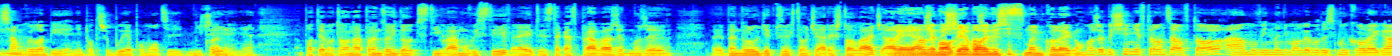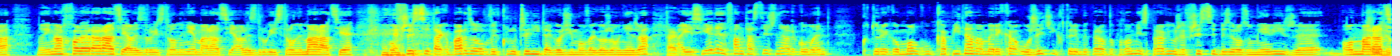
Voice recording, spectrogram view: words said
sam go zabije, nie potrzebuje pomocy niczyjej, nie? A potem to ona dzwoni do Steve'a, mówi Steve, ej, to jest taka sprawa, że może e, będą ludzie, którzy chcą cię aresztować, ale Tak, ja nie mogę, się- bo on jest się- z moim kolegą. Może byś się nie wtrącał w to, a mówi, no nie mogę, bo to jest mój kolega. No i ma cholera rację, ale z drugiej strony nie ma racji, ale z drugiej strony ma rację, bo wszyscy tak bardzo wykluczyli tego zimowego żołnierza, Tak. a jest jeden fantastyczny argument, którego mógł kapitan Ameryka użyć i który by prawdopodobnie sprawił, że wszyscy by zrozumieli, że on ma Czyli, rację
